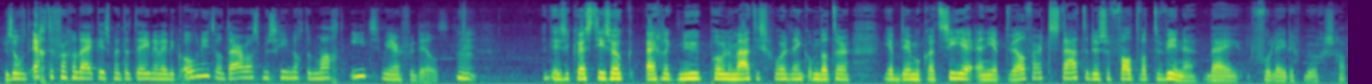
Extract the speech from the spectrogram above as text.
Dus of het echt te vergelijken is met Athene weet ik ook niet. Want daar was misschien nog de macht iets meer verdeeld. Hm. Deze kwestie is ook eigenlijk nu problematisch geworden, denk ik, omdat er, je hebt democratieën en je hebt welvaartsstaten, dus er valt wat te winnen bij volledig burgerschap.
